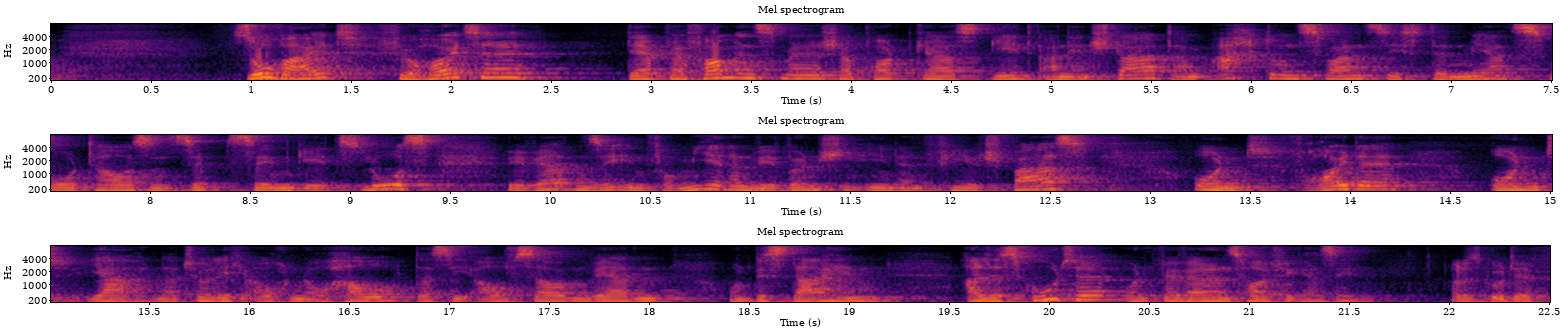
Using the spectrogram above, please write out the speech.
Soweit für heute. Der Performance Manager Podcast geht an den Start. Am 28. März 2017 geht's los. Wir werden Sie informieren. Wir wünschen Ihnen viel Spaß und Freude und ja, natürlich auch Know-how, das Sie aufsaugen werden. Und bis dahin alles Gute und wir werden uns häufiger sehen. Alles Gute.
